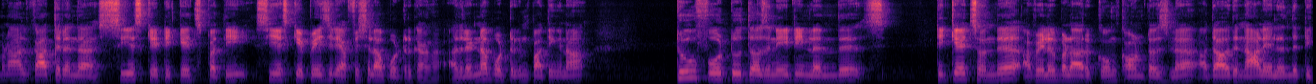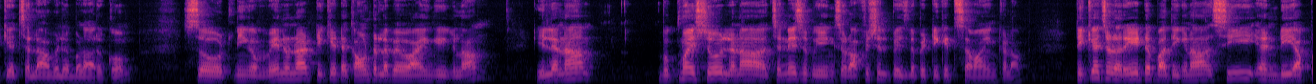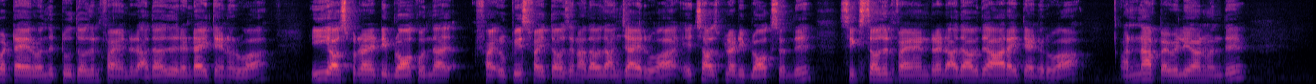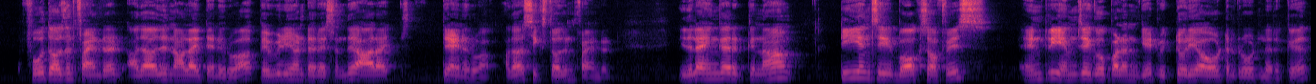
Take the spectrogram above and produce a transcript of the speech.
ரொம்ப நாள் காத்திருந்த சிஎஸ்கே டிக்கெட்ஸ் பற்றி சிஎஸ்கே பேஜ்லேயே அஃபிஷியலாக போட்டிருக்காங்க. அதில் என்ன போட்டிருக்குன்னு பார்த்தீங்கன்னா டூ ஃபோர் டூ தௌசண்ட் எயிட்டீன்லேருந்து டிக்கெட்ஸ் வந்து அவைலபிளாக இருக்கும் கவுண்டர்ஸில் அதாவது நாளையிலேருந்து டிக்கெட்ஸ் எல்லாம் அவைலபிளாக இருக்கும். ஸோ நீங்கள் வேணும்னா டிக்கெட்டை கவுண்டரில் போய் வாங்கிக்கலாம். இல்லைனா புக் மை ஷோ இல்லைனா சென்னை சூப்பர் கிங்ஸோட அஃபிஷியல் பேஜில் போய் டிக்கெட்ஸை வாங்கிக்கலாம். டிக்கெட்ஸோட ரேட்டை பார்த்தீங்கன்னா சிஎன்டி அப்பர் டயர் வந்து டூ தௌசண்ட் ஃபைவ் ஹண்ட்ரட் அதாவது ரெண்டாயிரத்தி ஐநூறுரூவா இ ஹாஸ்பிட்டாலிட்டி பிளாக் வந்து ஃபைவ் ருபீஸ் ஃபைவ் தௌசண்ட் அதாவது அஞ்சாயிரம் ரூபா. ஹெச் ஹாஸ்பிட்டாலிட்டி பிளாக்ஸ் வந்து சிக்ஸ் தௌசண்ட் ஃபைவ் ஹண்ட்ரட் அதாவது ஆறாயிரத்தி ஐநூறுரூவா அண்ணா பெவிலியான் வந்து ஃபோர் தௌசண்ட் ஃபைவ் ஹண்ட்ரட் அதாவது நாலாயிரத்தி ஐநூறுரூவா பெவிலியான் டெரஸ் வந்து ஆறாயிரத்தி ஐநூறுரூவா அதாவது சிக்ஸ் தௌசண்ட் ஃபைவ் ஹண்ட்ரட் இதில் எங்கே இருக்குன்னா TNC box office entry MJ Gopalan gate Victoria hotel ரோட்டில் இருக்குது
